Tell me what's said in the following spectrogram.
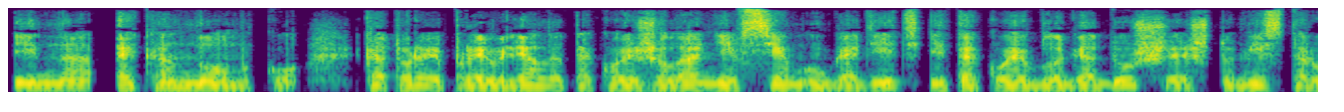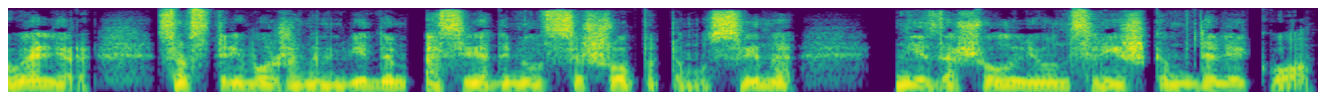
и на экономку, которая проявляла такое желание всем угодить и такое благодушие, что мистер Уэллер со встревоженным видом осведомился шепотом у сына, не зашел ли он слишком далеко.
